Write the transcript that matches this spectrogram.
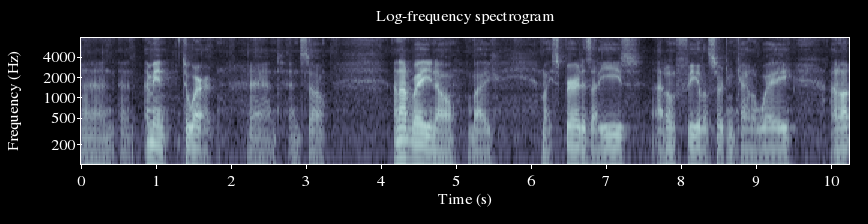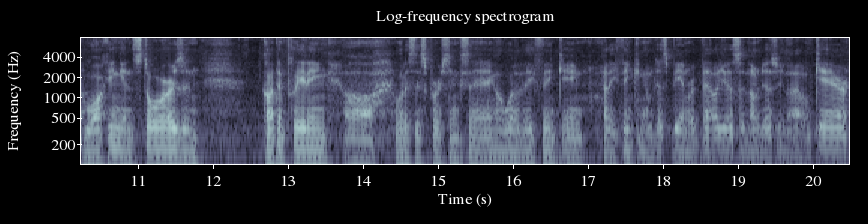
And and I mean to wear it. And and so and that way you know my my spirit is at ease. I don't feel a certain kind of way. I'm not walking in stores and contemplating oh what is this person saying? Or what are they thinking? Are they thinking I'm just being rebellious and I'm just you know I don't care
